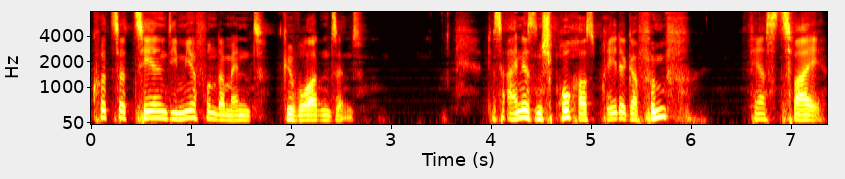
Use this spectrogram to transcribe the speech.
kurz erzählen, die mir Fundament geworden sind. Das eine ist ein Spruch aus Prediger 5, Vers 2.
